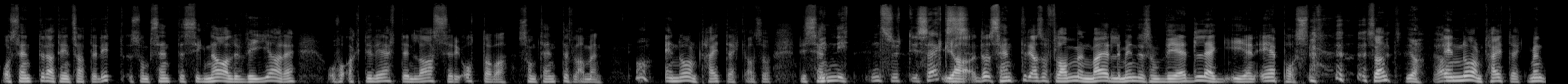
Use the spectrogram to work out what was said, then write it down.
og sendte det til en satellitt som sendte signalet videre og aktiverte en laser i Ottawa som tente flammen. Enormt high-tech, altså. I 1976. ja, Da sendte de altså flammen mer eller mindre som vedlegg i en e-post. sant? Ja. Enormt high-tech. Men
